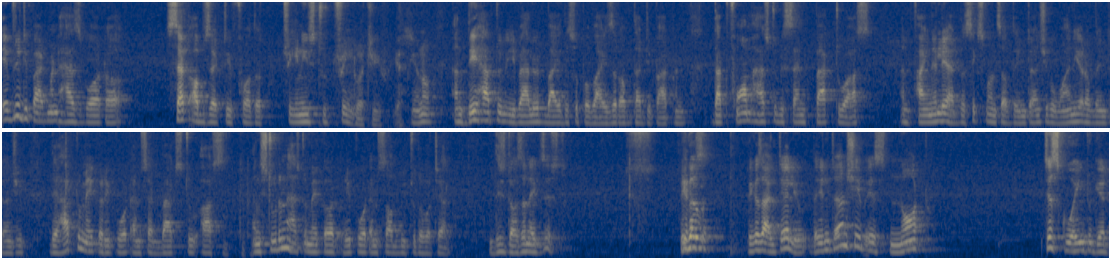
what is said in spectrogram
every department has got a set objective for the trainees to train To achieve, yes. you know and they have to be evaluated by the supervisor of that department that form has to be sent back to us and finally at the six months of the internship or one year of the internship they have to make a report and send back to us. And student has to make a report and submit to the hotel. This doesn't exist. You know- because because i'll tell you the internship is not just going to get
